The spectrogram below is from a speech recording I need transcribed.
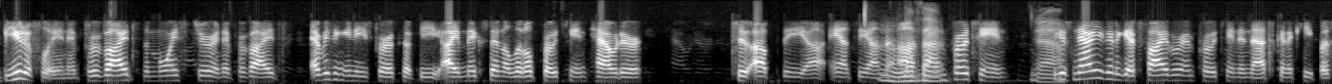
beautifully, and it provides the moisture and it provides everything you need for a cookie. I mix in a little protein powder to up the uh, ante on the, I on love the that. protein yeah. because now you're going to get fiber and protein, and that's going to keep us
